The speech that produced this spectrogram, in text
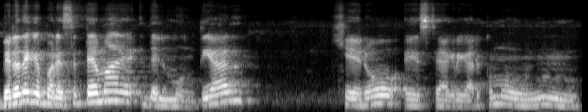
Fíjate que por este tema del mundial quiero este, agregar como un,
